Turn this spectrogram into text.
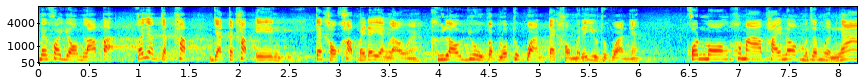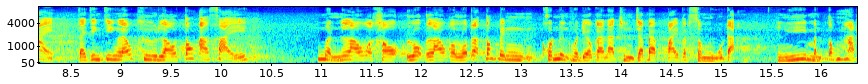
ไม่ค่อยยอมรับอะก็อยากจะขับอยากจะขับเอง แต่เขาขับไม่ได้อย่างเราไงคือเราอยู่กับรถทุกวันแต่เขาไม่ได้อยู่ทุกวันไง คนมองเข้ามาภายนอกมันจะเหมือนง่าย แต่จริง ๆ แล้วคือเราต้องอาศัยเหมือนเรากับเขาเรากับรถอะต้องเป็นคนหนึ่งคนเดียวกันอะถึงจะแบบไปแบบสมูทอะอย่างนี้มันต้องหัด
